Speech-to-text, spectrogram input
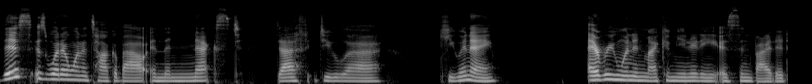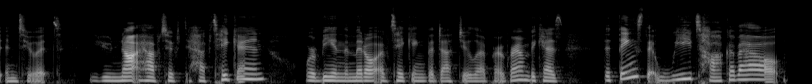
This is what I want to talk about in the next death doula Q&A. Everyone in my community is invited into it. You do not have to have taken or be in the middle of taking the death doula program because the things that we talk about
